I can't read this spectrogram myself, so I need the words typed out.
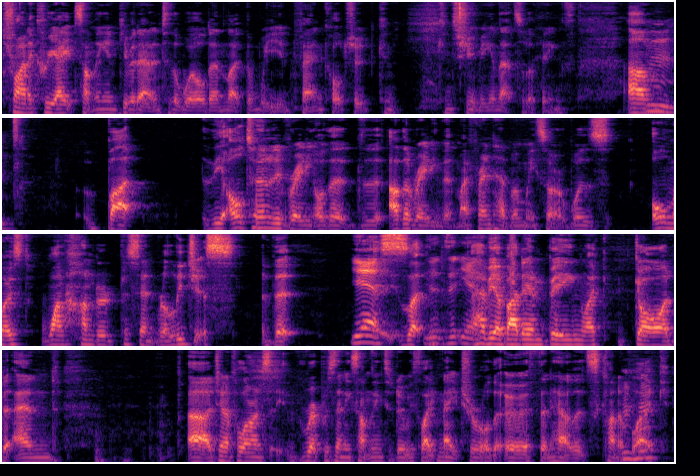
trying to create something and give it out into the world, and like the weird fan culture con- consuming and that sort of things. Um, But the alternative reading or the the other reading that my friend had when we saw it was almost one hundred percent religious. That Yes, like th- th- yeah, Javier Bardem being like God and uh, Jennifer Lawrence representing something to do with like nature or the earth and how it's kind Mm-hmm. of like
